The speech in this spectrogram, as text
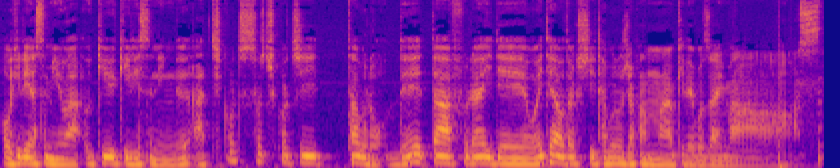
お昼休みはウキウキリスニングあちこちそちこちタブロデータフライデーお相手は私タブロジャパン直樹でございます。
